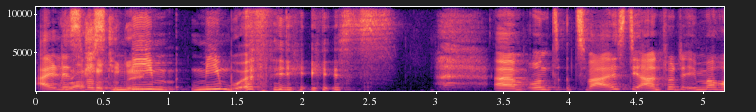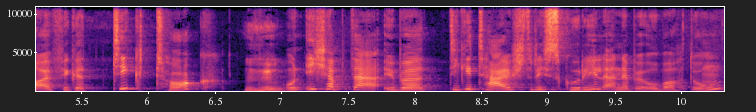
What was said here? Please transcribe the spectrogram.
alles, Russia was meme- meme-worthy ist. Ähm, und zwar ist die Antwort immer häufiger TikTok. Mhm. Und ich habe da über digital-skurril eine Beobachtung.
